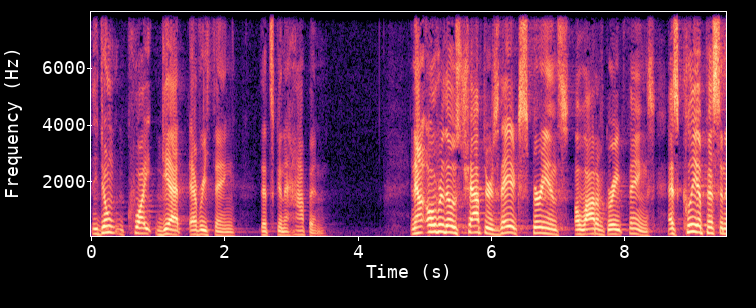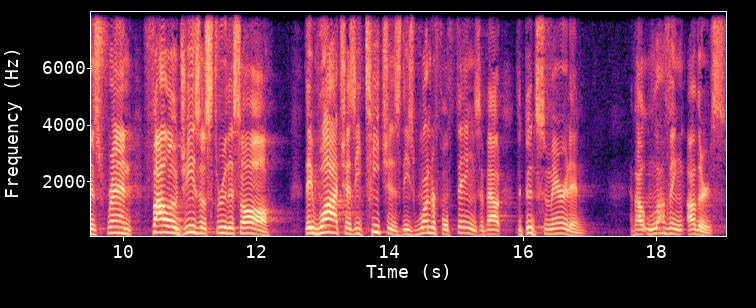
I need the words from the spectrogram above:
they don't quite get everything that's going to happen. Now, over those chapters, they experience a lot of great things. As Cleopas and his friend follow Jesus through this all, they watch as he teaches these wonderful things about the Good Samaritan, about loving others,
